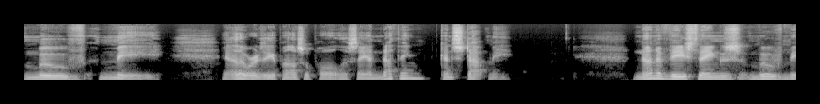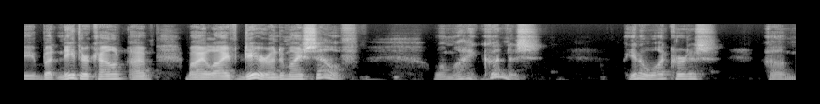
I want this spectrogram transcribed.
move me. In other words, the Apostle Paul is saying, Nothing can stop me. None of these things move me, but neither count I my life dear unto myself. Well, my goodness. You know what, Curtis? Um,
